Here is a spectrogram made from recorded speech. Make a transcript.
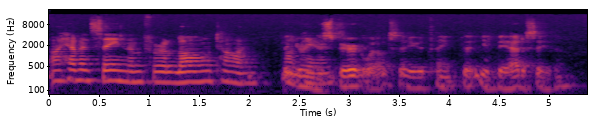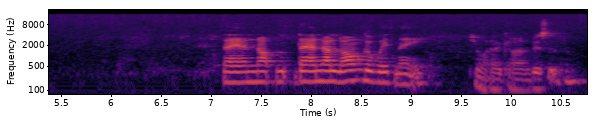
I haven't seen them for a long time. But you're in the spirit world, so you'd think that you'd be able to see them. They are not. They are no longer with me. Do you want to go and visit them?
